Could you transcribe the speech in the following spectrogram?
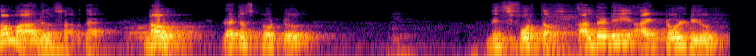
some hurdles are there now let us go to this fourth house. Already I told you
